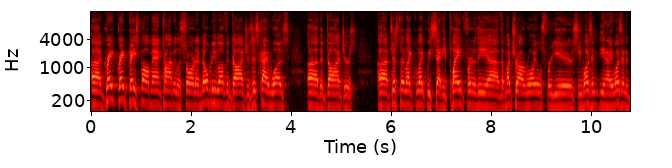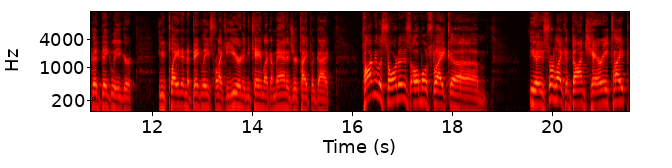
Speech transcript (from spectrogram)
uh, great, great baseball man, Tommy Lasorda. Nobody loved the Dodgers. This guy was uh, the Dodgers. Uh, just like like we said, he played for the uh, the Montreal Royals for years. He wasn't, you know, he wasn't a good big leaguer. He played in the big leagues for like a year, and he became like a manager type of guy. Tommy Lasorda is almost like, um, you know, he's sort of like a Don Cherry type.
